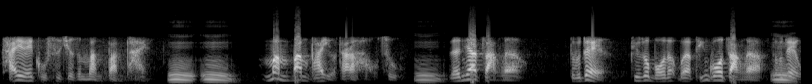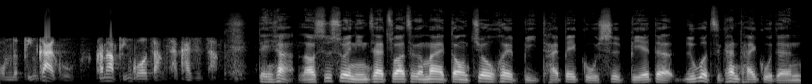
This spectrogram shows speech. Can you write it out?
台北股市就是慢半拍，嗯嗯慢半拍有它的好处，嗯人家涨了，对不对？比如说我的我的苹果涨了，对不对？嗯我们的瓶盖股看到苹果涨才开始涨。等一下，老师，所以您在抓这个脉动，就会比台北股市别的，如果只看台股的人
